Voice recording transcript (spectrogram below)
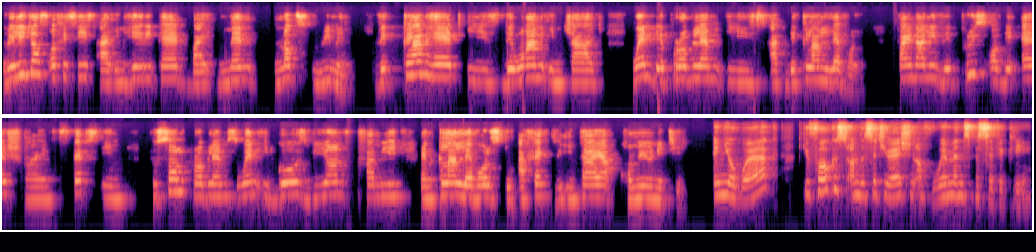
Religious offices are inherited by men, not women. The clan head is the one in charge when the problem is at the clan level. Finally, the priest of the air shrine steps in to solve problems when it goes beyond family and clan levels to affect the entire community. In your work, you focused on the situation of women specifically.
